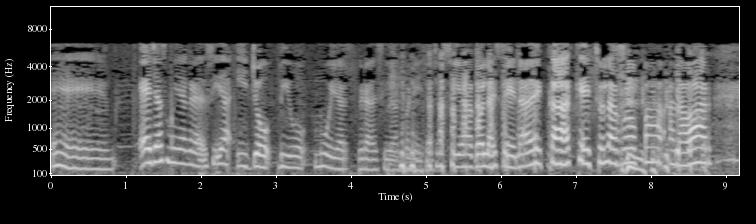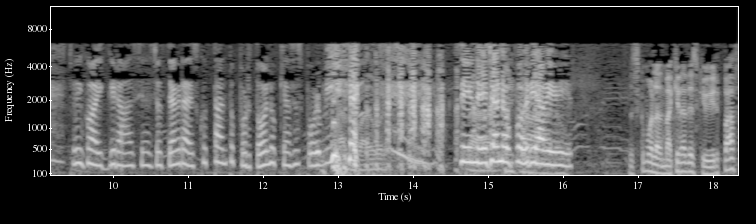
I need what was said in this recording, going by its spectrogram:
Eh, ella es muy agradecida y yo vivo muy agradecida con ella. Yo sí hago la escena de cada que echo la ropa a lavar. Yo digo, ay, gracias, yo te agradezco tanto por todo lo que haces por mí. Sin ella no Sí, podría claro. vivir. Es como las máquinas de escribir PAF,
